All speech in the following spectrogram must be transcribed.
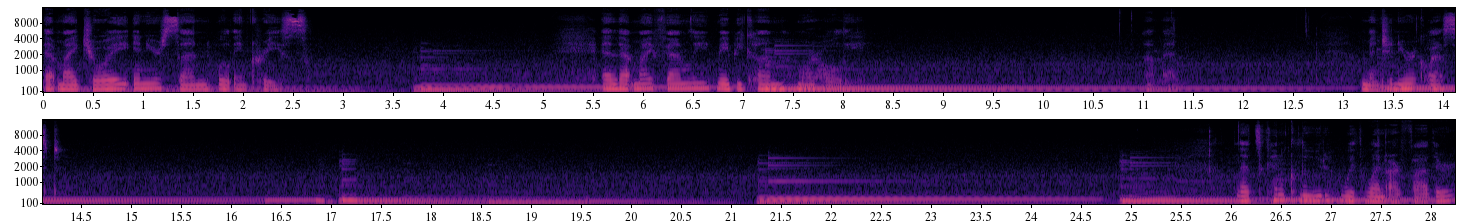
that my joy in your Son will increase and that my family may become more holy. Mention your request. Let's conclude with one Our Father,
